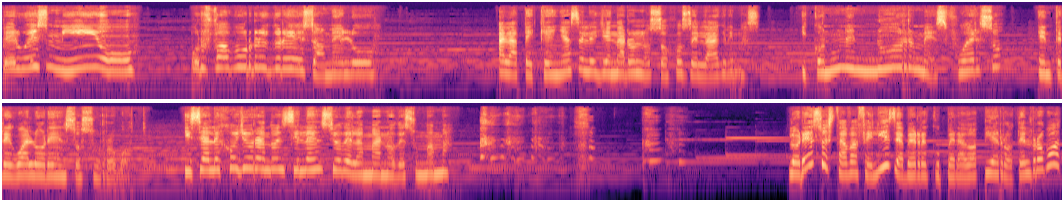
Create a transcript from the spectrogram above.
Pero es mío. Por favor, regrésamelo. A la pequeña se le llenaron los ojos de lágrimas y con un enorme esfuerzo entregó a Lorenzo su robot y se alejó llorando en silencio de la mano de su mamá. Lorenzo estaba feliz de haber recuperado a Pierrot el robot,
